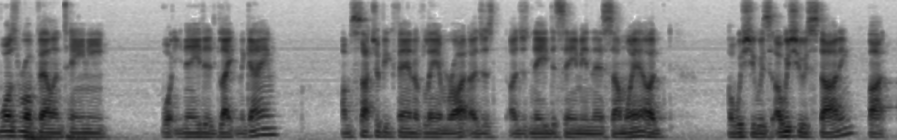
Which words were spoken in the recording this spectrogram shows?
was Rob Valetini what you needed late in the game? I'm such a big fan of Liam Wright. I just I just need to see him in there somewhere. I I wish he was I wish he was starting, but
